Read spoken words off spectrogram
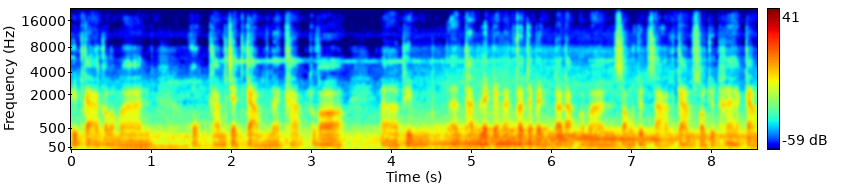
พิมพ์กลางก็ประมาณ 6 กรัม 7 กรัมนะครับ แล้วก็พิมพ์ถัดเล็กจากนั้นก็จะเป็นระดับประมาณ 2.3 กรัม 2.5 กรัม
